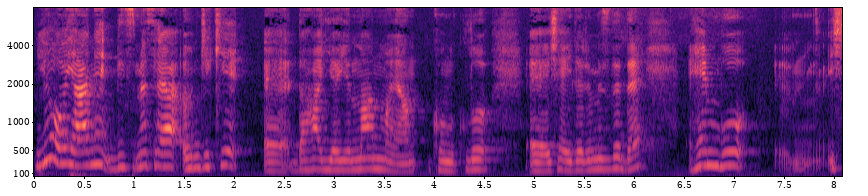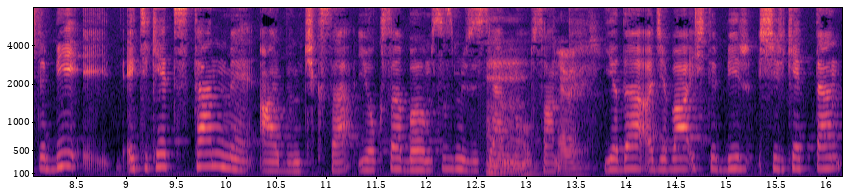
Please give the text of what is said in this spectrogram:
Yo yani biz mesela önceki e, daha yayınlanmayan konuklu e, şeylerimizde de hem bu e, işte bir etiketten mi albüm çıksa yoksa bağımsız müzisyen mi Hmm, olsan evet. ya da acaba işte bir şirketten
